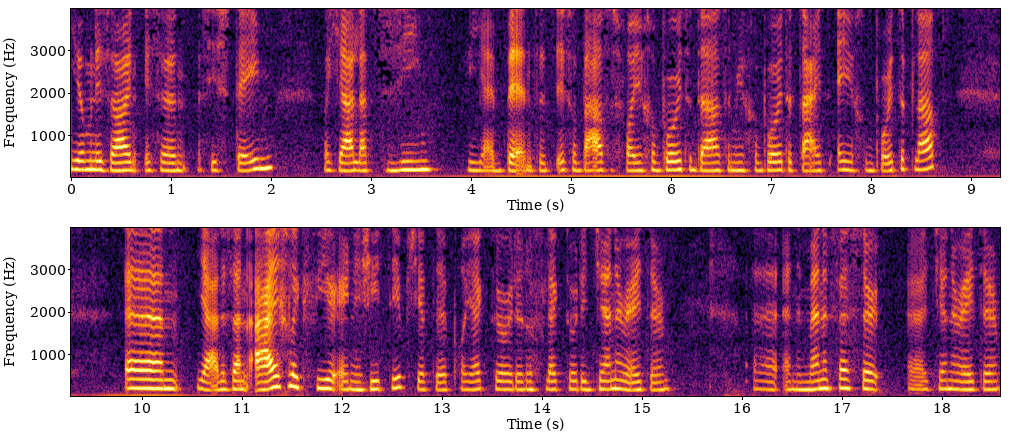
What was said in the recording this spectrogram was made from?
Human Design is een systeem wat jou laat zien wie jij bent. Het is op basis van je geboortedatum, je geboortetijd en je geboorteplaats. En ja, er zijn eigenlijk vier energietypes. Je hebt de projector, de reflector, de generator uh, en de manifester uh, generator.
